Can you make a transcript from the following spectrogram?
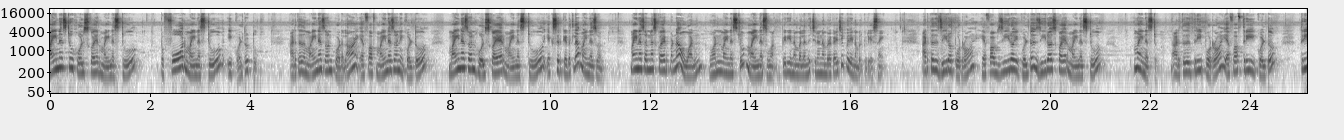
minus two whole square minus two இப்போ four minus two equal to two அடுத்தது மைனஸ் ஒன் போடலாம். F of minus one equal to minus one whole square minus two x இருக்க இடத்துல மைனஸ் ஒன் மைனஸ் ஒன்று ஸ்கொயர் பண்ணால் one one minus two minus one பெரிய நம்பர்லேருந்து சின்ன நம்பர் கழிச்சு பெரிய நம்பருக்குரிய சைன் அடுத்தது ஜீரோ போடுறோம். F of zero equal to zero square minus two minus two அடுத்தது த்ரீ போடுறோம். F of three equal to three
